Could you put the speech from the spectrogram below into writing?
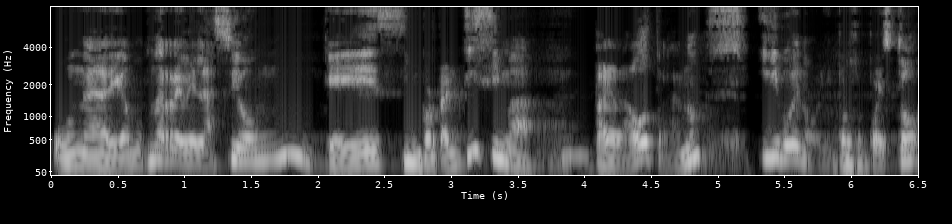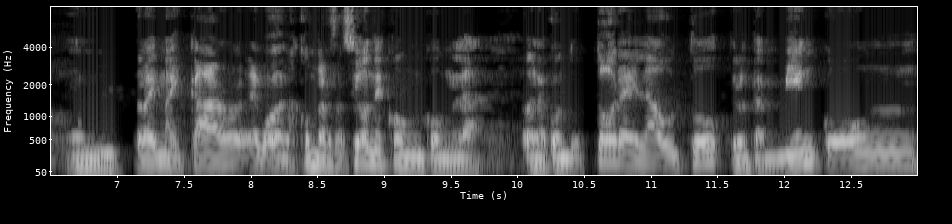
una, digamos, una revelación que es importantísima para la otra, ¿no? Y bueno, y por supuesto, en Drive My Car, eh, bueno, las conversaciones con, con, la, con la conductora del auto, pero también con,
